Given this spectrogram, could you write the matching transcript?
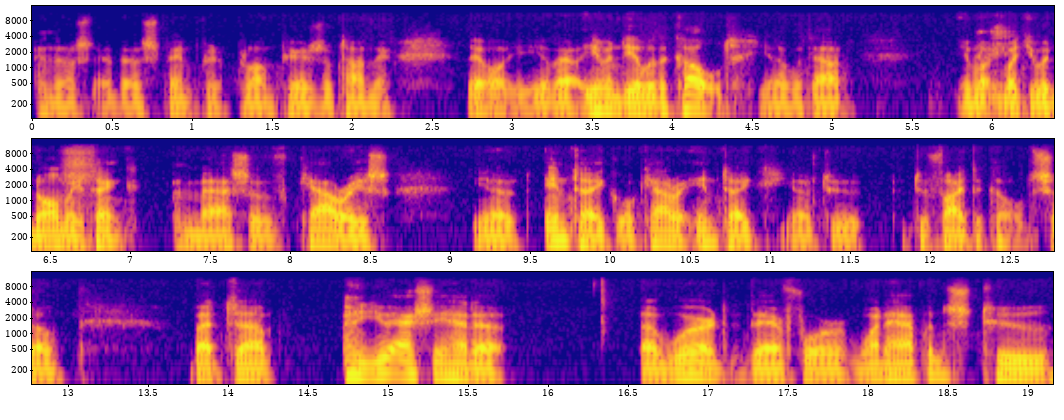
and those those spend prolonged periods of time there they'll, you know, even deal with a cold, you know, without you know, what, what you would normally think massive calories, you know, intake or calorie intake, you know, to to fight the cold. So, but uh, you actually had a a word there for what happens to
